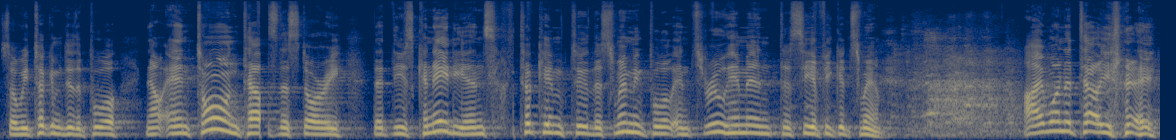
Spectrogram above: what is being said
So we took him to the pool. Now, Anton tells the story that these Canadians took him to the swimming pool and threw him in to see if he could swim. I want to tell you today,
